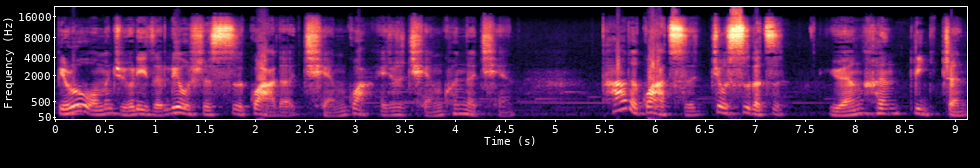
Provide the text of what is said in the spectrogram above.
比如我们举个例子，六十四卦的乾卦，也就是乾坤的乾。它的卦辞就四个字：元亨利贞。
